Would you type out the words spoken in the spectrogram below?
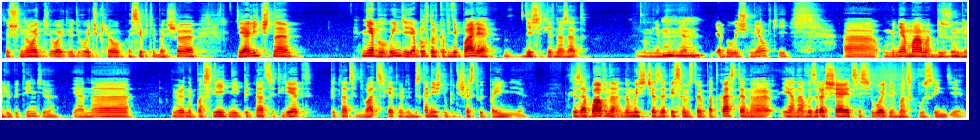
Слушай, ну очень, очень, очень клево, спасибо тебе большое. Я лично не был в Индии, я был только в Непале 10 лет назад. Ну, мне mm-hmm. я, я был еще мелкий. А, у меня мама безумно любит Индию, и она, наверное, последние 15 лет, 15-20 лет, наверное, бесконечно путешествует по Индии забавно, но мы сейчас записываем свой подкаст, и она, и она возвращается сегодня в Москву с Индии.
